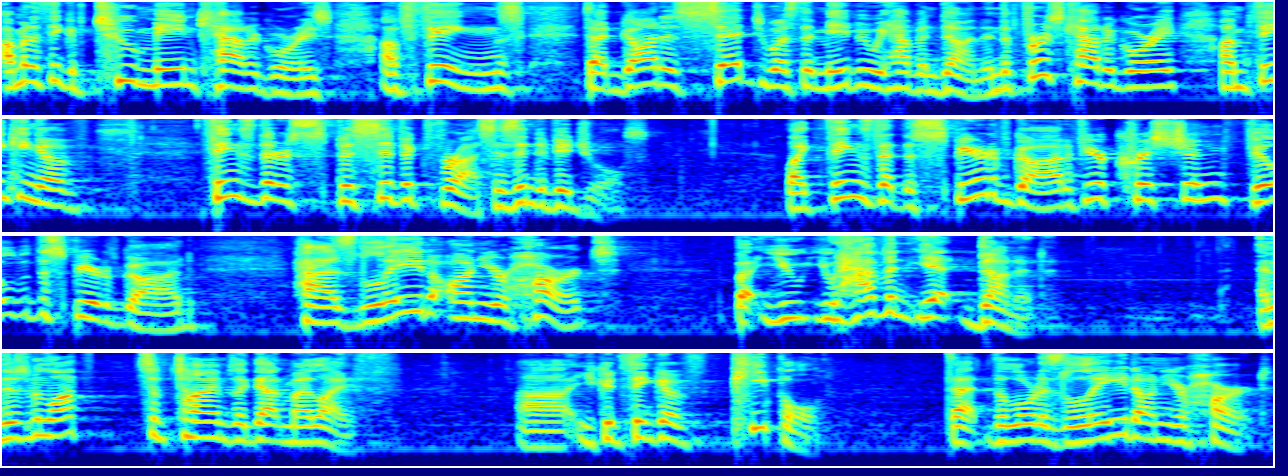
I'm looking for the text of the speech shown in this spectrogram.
I'm going to think of two main categories of things that God has said to us that maybe we haven't done. In the first category, I'm thinking of things that are specific for us as individuals, like things that the Spirit of God, if you're a Christian filled with the Spirit of God, has laid on your heart, but you, you haven't yet done it. And there's been lots of times like that in my life. Uh, you could think of people that the Lord has laid on your heart,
